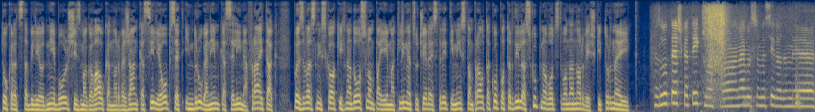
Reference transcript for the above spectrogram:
tokrat sta bili od nje boljši zmagovalka norvežanka Silje Opset in druga nemka Selina Frajtak. Po izvrstnih skokih nad oslom pa je Ema Klinec včeraj s tretjim mestom prav tako potrdila skupno vodstvo na norveški turneji. Zelo težka tekma. Uh, najbolj sem vesela, da mi je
